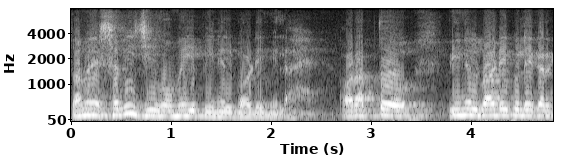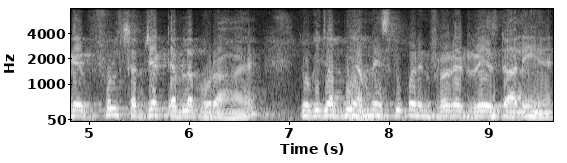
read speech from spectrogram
तो हमें सभी जीवों में ये पीनल बॉडी मिला है। और अब तो पीनल बॉडी को लेकर के फुल सब्जेक्ट डेवलप हो रहा है, क्योंकि जब भी हमने इसके ऊपर इंफ्रारेड रेज डाली हैं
